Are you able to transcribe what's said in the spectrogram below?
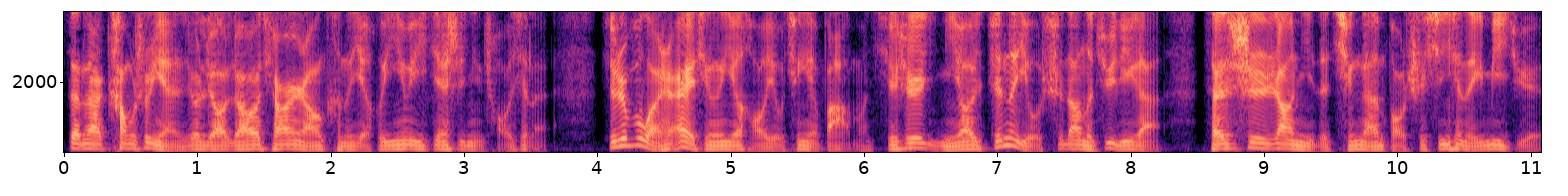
在那看不顺眼，就聊聊聊天然后可能也会因为一件事情吵起来。其实不管是爱情也好，友情也罢嘛，其实你要真的有适当的距离感，才是让你的情感保持新鲜的一个秘诀。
